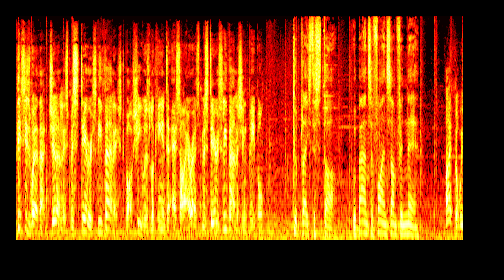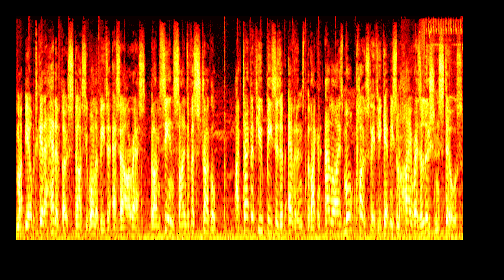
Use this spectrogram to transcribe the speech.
This is where that journalist mysteriously vanished while she was looking into SIRS mysteriously vanishing people. Good place to start. We're bound to find something there. I thought we might be able to get ahead of those Stasi wannabes at SIRS, but I'm seeing signs of a struggle. I've tagged a few pieces of evidence that I can analyze more closely if you get me some high-resolution stills.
